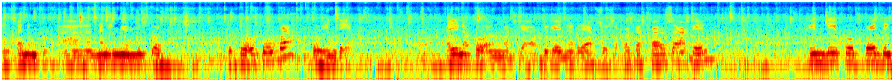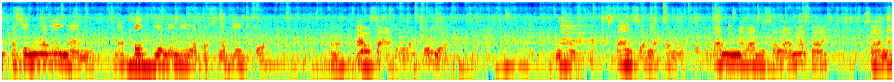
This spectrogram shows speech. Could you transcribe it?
Ang tanong ah, ng inyong lingkod, totoo po ba o hindi? Kayo na po ang magbigay ng reaksyon sapagkat para sa akin, hindi po pwedeng pasinungalingan na fake yung inilabas na video. Oh, para sa akin lang po yun na dahil sa napanood ko. Maraming maraming salamat ha. Sana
